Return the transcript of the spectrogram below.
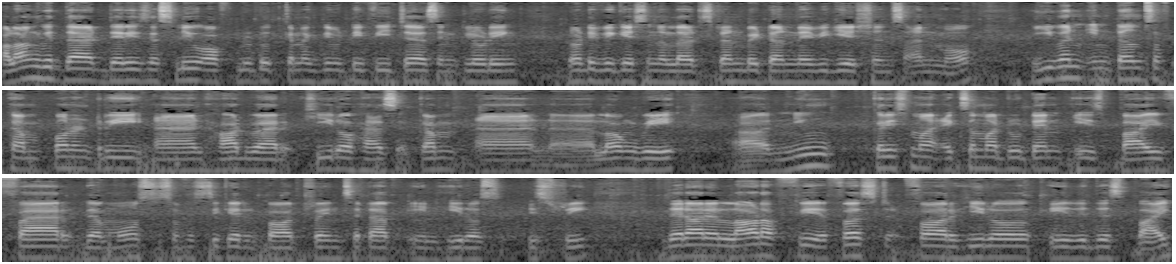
Along with that, there is a slew of Bluetooth connectivity features including notification alerts, turn by turn navigations, and more. Even in terms of componentry and hardware, Hero has come a uh, long way. Uh, new Karizma XMR 210 is by far the most sophisticated powertrain setup in Hero's history. There are a lot of uh, first for Hero with this bike.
